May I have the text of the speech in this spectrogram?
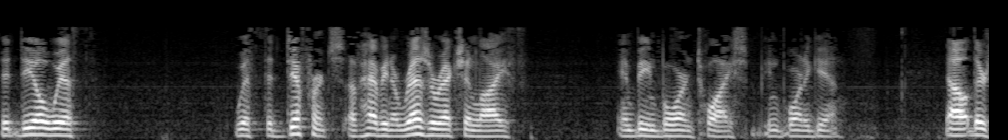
that deal with, with the difference of having a resurrection life and being born twice, being born again. Now, there's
